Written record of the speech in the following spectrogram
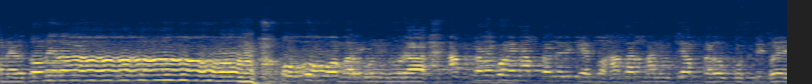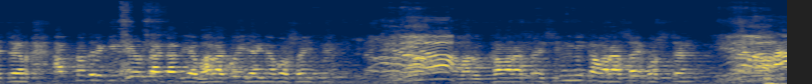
মুসলমানের দলেরা। ও আমার বন্ধুরা আপনারা বলেন আপনাদেরকে এত হাজার মানুষে আপনারা উপস্থিত হয়েছেন। আপনাদের কি কেউ টাকা দিয়ে ভাড়া কই যায় না বসাইতে? আমার খাওয়ার আশায় সিন্নি খাওয়ার আশায় বসছেন। না,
